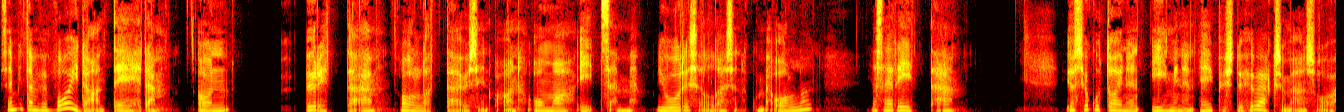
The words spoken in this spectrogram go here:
Se, mitä me voidaan tehdä, on yrittää olla täysin vaan oma itsemme, juuri sellaisena kuin me ollaan, ja se riittää. Jos joku toinen ihminen ei pysty hyväksymään sua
